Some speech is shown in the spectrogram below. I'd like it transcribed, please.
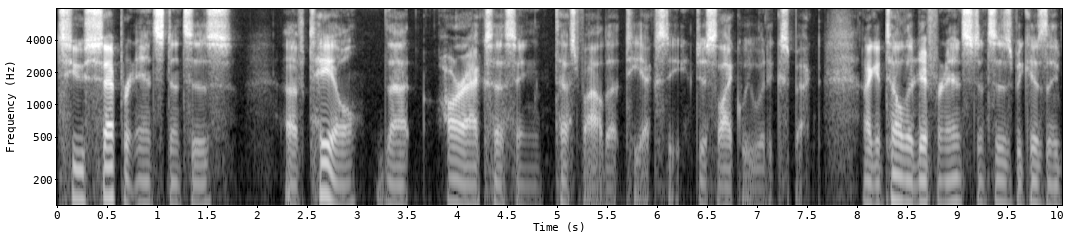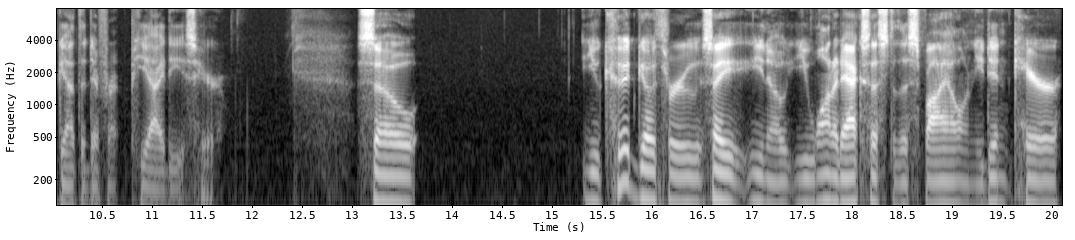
two separate instances of tail that are accessing testfile.txt, just like we would expect. I can tell they're different instances because they've got the different PIDs here. So you could go through, say, you know, you wanted access to this file and you didn't care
